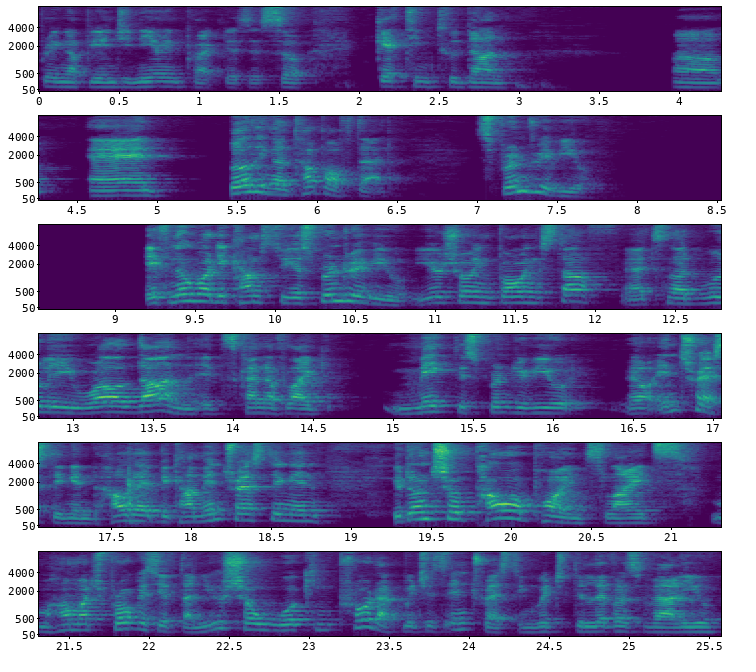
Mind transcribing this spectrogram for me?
bring up your engineering practices. So getting to done. Um, and building on top of that, sprint review. If nobody comes to your sprint review, you're showing boring stuff. It's not really well done. It's kind of like make the sprint review you know, interesting and how they become interesting and you don't show PowerPoint slides, how much progress you've done. You show working product, which is interesting, which delivers value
